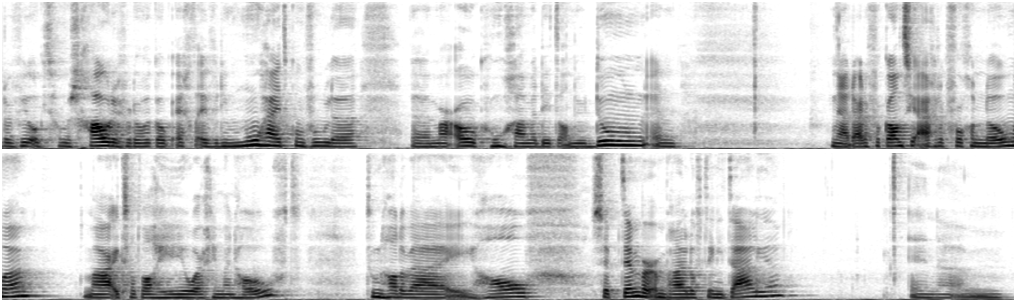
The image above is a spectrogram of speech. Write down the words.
er viel ook iets van mijn schouders. Waardoor ik ook echt even die moeheid kon voelen. Uh, maar ook, hoe gaan we dit dan nu doen? En nou, daar de vakantie eigenlijk voor genomen. Maar ik zat wel heel erg in mijn hoofd. Toen hadden wij half september een bruiloft in Italië. En... Um,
